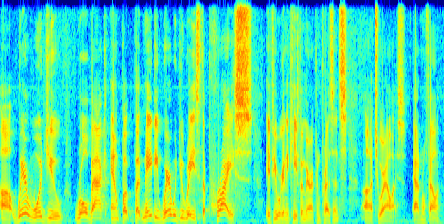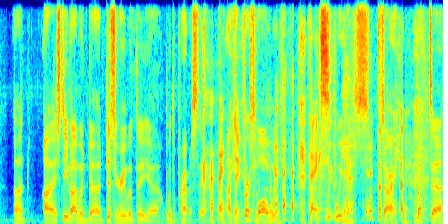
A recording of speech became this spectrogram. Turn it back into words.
uh, where would you roll back and but but maybe where would you raise the price if you were going to keep American presence uh, to our allies. Admiral Fallon. Uh, uh, Steve, I would uh, disagree with the uh, with the premise there. I think first of all, we've thanks. We, we have sorry, but uh,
